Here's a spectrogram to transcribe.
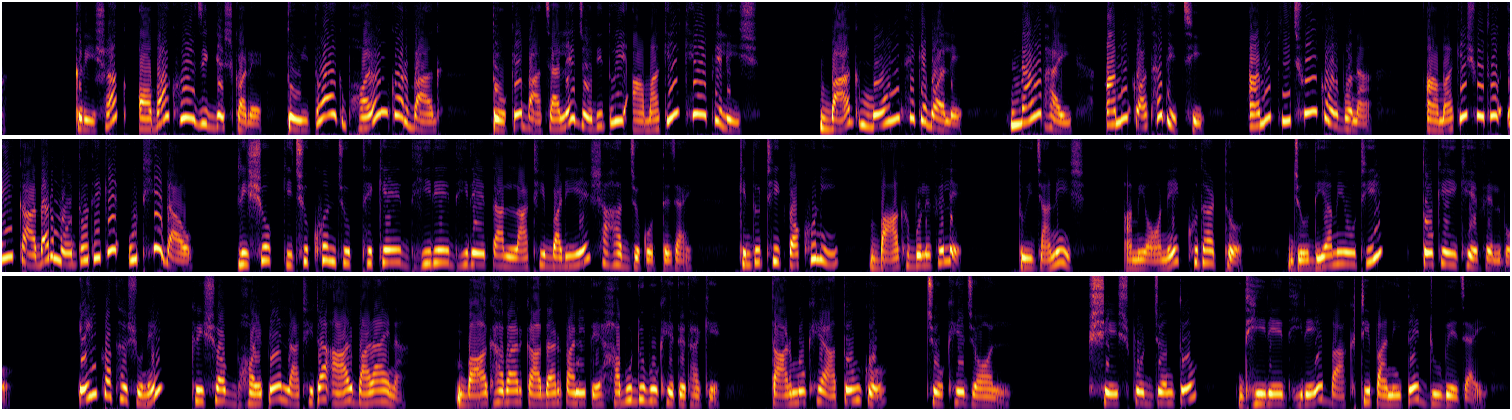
কৃষক অবাক হয়ে জিজ্ঞেস করে, তুই তো এক ভয়ঙ্কর বাঘ। তোকে বাঁচালে যদি তুই আমাকেই খেয়ে ফেলিস? বাঘ মন থেকে বলে, না ভাই, আমি কথা দিচ্ছি। আমি কিছুই করব না। আমাকে শুধু এই কাদার মধ্য থেকে উঠিয়ে দাও। কৃষক কিছুক্ষণ চুপ থেকে ধীরে ধীরে তার লাঠি বাড়িয়ে সাহায্য করতে যায়। কিন্তু ঠিক তখনই বাঘ বলে ফেলে, তুই জানিস আমি অনেক ক্ষুধার্ত, যদি আমি উঠি, তোকেই খেয়ে ফেলব। এই কথা শুনে কৃষক ভয় পেয়ে লাঠিটা আর বাড়ায় না। বাঘ আবার কাদার পানিতে হাবুডুবু খেতে থাকে। তার মুখে আতঙ্ক, চোখে জল। শেষ পর্যন্ত ধীরে ধীরে বাঘটি পানিতে ডুবে যায়।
